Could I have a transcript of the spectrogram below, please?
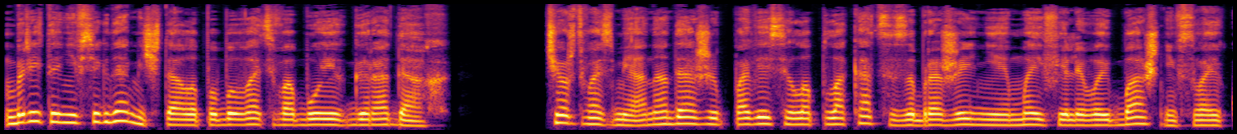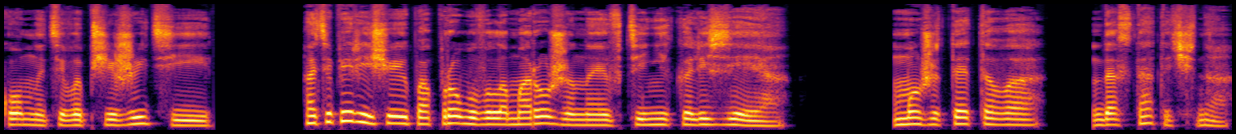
Брита не всегда мечтала побывать в обоих городах. Черт возьми, она даже повесила плакат с изображением Мейфелевой башни в своей комнате в общежитии, а теперь еще и попробовала мороженое в тени Колизея. Может, этого достаточно?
